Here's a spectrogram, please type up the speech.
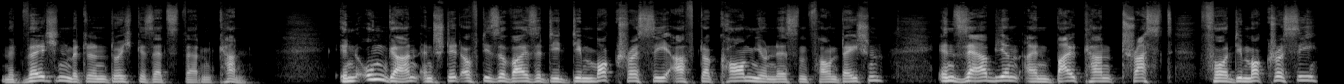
mit welchen Mitteln durchgesetzt werden kann. In Ungarn entsteht auf diese Weise die Democracy After Communism Foundation, in Serbien ein Balkan Trust for Democracy,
